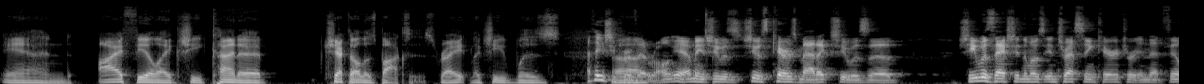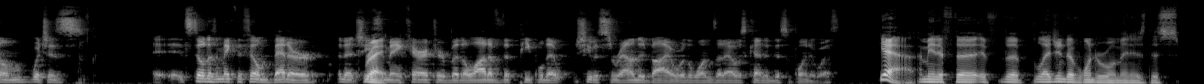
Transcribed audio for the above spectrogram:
And I feel like she kind of checked all those boxes, right? Like she was I think she proved Uh, that wrong. Yeah, I mean she was she was charismatic. She was a she was actually the most interesting character in that film, which is it still doesn't make the film better that she's Right. the main character, but a lot of the people that she was surrounded by were the ones that I was kind of disappointed with. Yeah, I mean, if the if the legend of Wonder Woman is this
